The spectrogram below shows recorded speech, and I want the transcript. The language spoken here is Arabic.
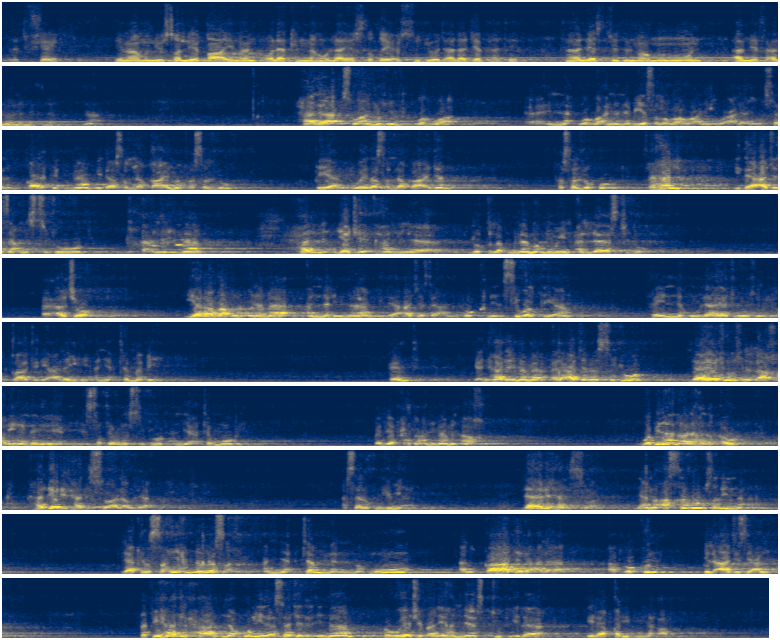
فضيلة الشيخ إمام يصلي قائما ولكنه لا يستطيع السجود على جبهته فهل يسجد المأمومون أم يفعلون مثله؟ نعم. هذا سؤال مهم وهو إن وهو أن النبي صلى الله عليه وعلى آله وسلم قال في الإمام إذا صلى قائما فصلوا قياما وإذا صلى قاعدا فصلوا قعودا. فهل إذا عجز عن السجود عن الإمام هل يجب هل يطلب من المأمومين ألا يسجدوا؟ الجواب يرى بعض العلماء أن الإمام إذا عجز عن ركن سوى القيام فإنه لا يجوز للقادر عليه أن يأتم به. فهمت؟ يعني هذا الإمام العجز عن السجود لا يجوز للآخرين الذين يستطيعون السجود أن يأتموا به بل يبحث عن إمام آخر. وبناء على هذا القول هل يرد هذا السؤال أو لا؟ أسألكم جميعا. لا يرد هذا السؤال. لأنه أصلا ما مصلين معه. لكن الصحيح أنه يصح أن يأتم المأموم القادر على الركن بالعاجز عنه. ففي هذه الحال نقول إذا سجد الإمام فهو يجب عليه أن يسجد إلى إلى قريب من الأرض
